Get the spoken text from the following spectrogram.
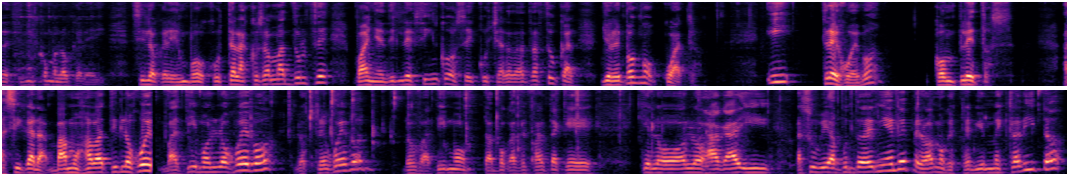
decidís como lo queréis. Si lo queréis, vos gustan las cosas más dulces, pues añadirle 5 o 6 cucharadas de azúcar. Yo le pongo 4. Y 3 huevos completos. Así que ahora vamos a batir los huevos. Batimos los huevos, los 3 huevos. Los batimos, tampoco hace falta que, los hagáis a subir a punto de nieve, pero vamos, que esté bien mezcladito,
